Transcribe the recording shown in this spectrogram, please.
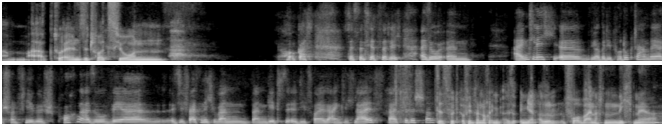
ähm, aktuellen Situation? Oh Gott, das sind jetzt natürlich, also ähm, eigentlich, äh, ja, über die Produkte haben wir ja schon viel gesprochen. Also wer, also ich weiß nicht, wann, wann geht die Folge eigentlich live? Weißt du das schon? Das wird auf jeden Fall noch im, also im Jahr, also vor Weihnachten nicht mehr,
